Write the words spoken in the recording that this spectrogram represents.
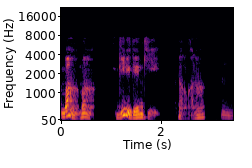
まあまあ、ギリ元気なのかな。うん。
